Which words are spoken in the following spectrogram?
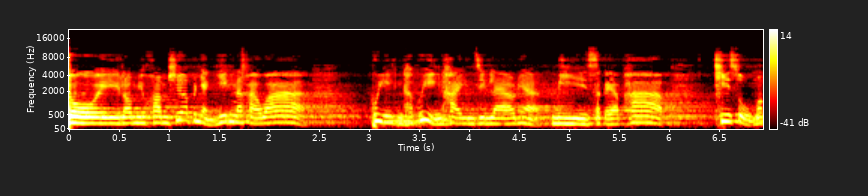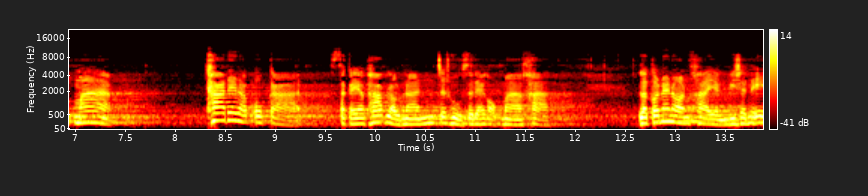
โดยเรามีความเชื่อเป็นอย่างยิ่งนะคะว่าผู้หญิงผู้หญิงไทยจริง ๆ แล้วเนี่ยมีศักยภาพที่สูงมากๆ ถ้าได้รับโอกาสศักยภาพเหล่านั้นจะถูกแสดงออกมาค่ะ แล้วก็แน่นอนค่ะอย่างดิฉันเอ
